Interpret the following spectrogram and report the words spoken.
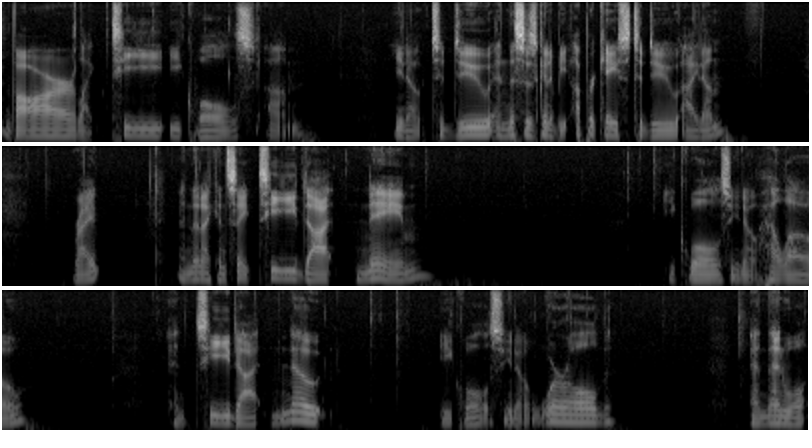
var like t equals, um, you know, to do, and this is going to be uppercase to do item, right? And then I can say t dot name equals, you know, hello. And t dot note equals, you know, world. And then we'll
